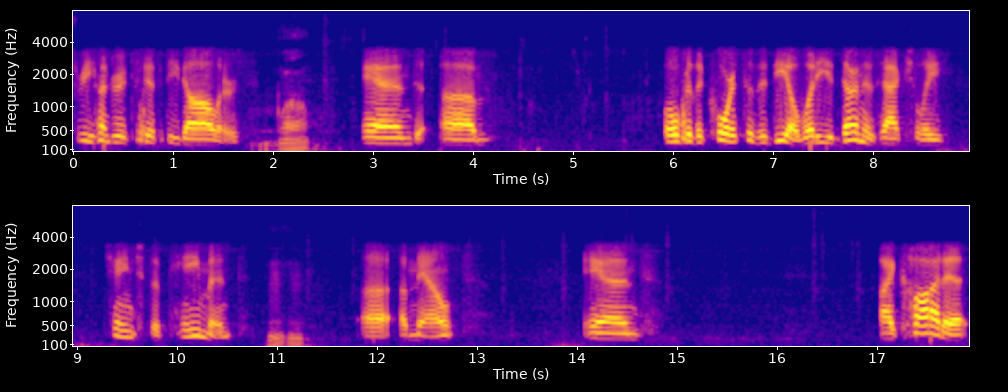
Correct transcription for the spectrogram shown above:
three hundred fifty dollars. Wow. And um, over the course of the deal, what he had done is actually changed the payment uh, amount, and I caught it.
